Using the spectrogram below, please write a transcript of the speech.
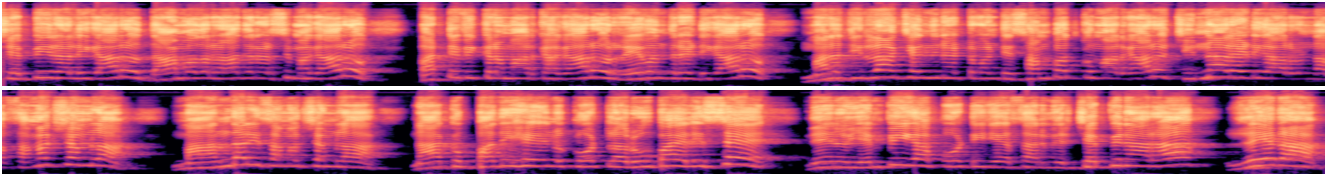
షబ్బీర్ అలీ గారు దామోదర్ రాజనరసింహ గారు బట్టి విక్రమార్క గారు రేవంత్ రెడ్డి గారు మన జిల్లాకు చెందినటువంటి సంపత్ కుమార్ గారు చిన్నారెడ్డి గారు ఉన్న సమక్షంలో మా అందరి సమక్షంలో నాకు పదిహేను కోట్ల రూపాయలు ఇస్తే నేను ఎంపీగా పోటీ చేస్తాను. మీరు చెప్పినారా? లేదా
